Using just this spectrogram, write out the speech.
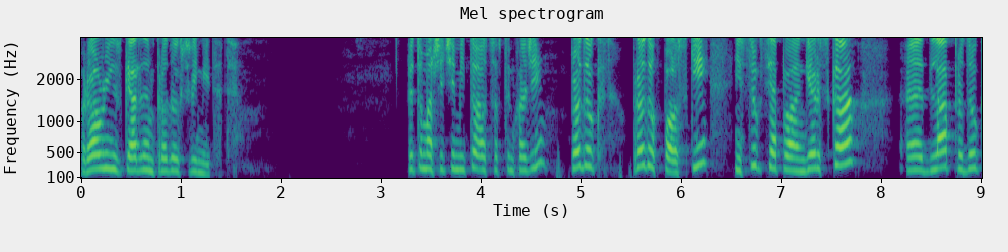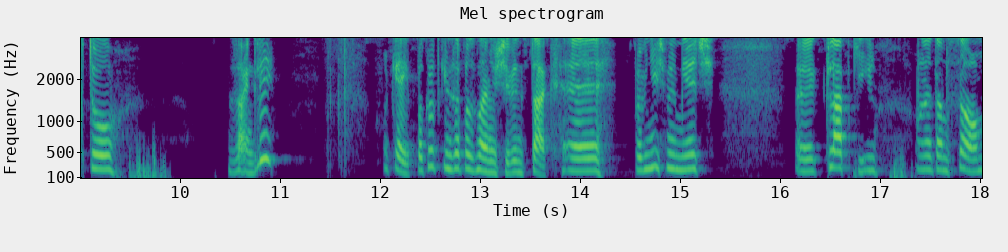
Rawlings Garden Products Limited. Wytłumaczycie mi to, o co w tym chodzi? Produkt, produkt polski, instrukcja po angielsku dla produktu z Anglii? Ok, po krótkim zapoznaniu się, więc tak. E, powinniśmy mieć e, klapki, one tam są,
